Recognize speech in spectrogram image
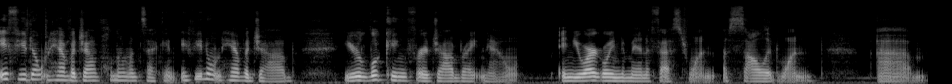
If you don't have a job, hold on one second. If you don't have a job, you're looking for a job right now, and you are going to manifest one, a solid one. Um,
